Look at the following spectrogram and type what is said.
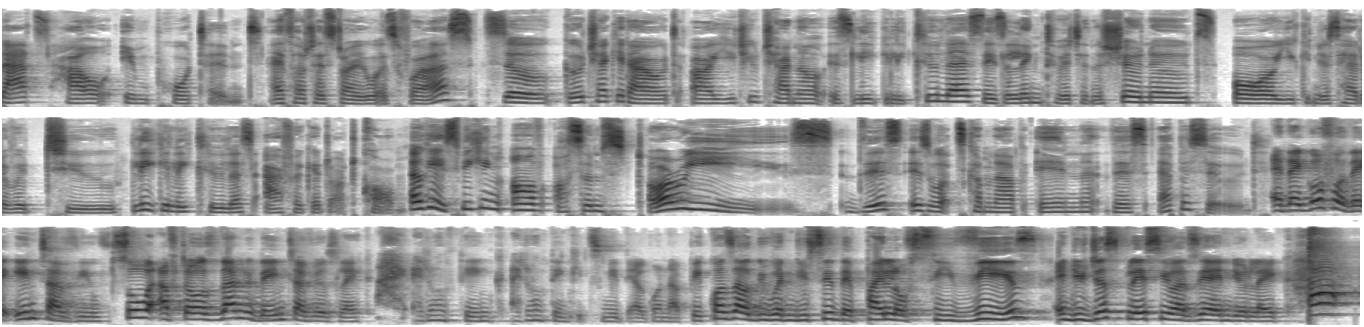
That's how important I thought her story was for us. So go check it out. Our YouTube channel is Legally Clueless. There's a link to it in the show notes, or you can just head over to legallycluelessafrica.com. Okay, speaking of awesome stories, this is what's coming up in this episode. And I go for the interview. So after I was done with the interview, I was like, I, don't think, I don't think it's me they're gonna pick. Because when you see the pile of CVs and you just place yours there and you're like, ha!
